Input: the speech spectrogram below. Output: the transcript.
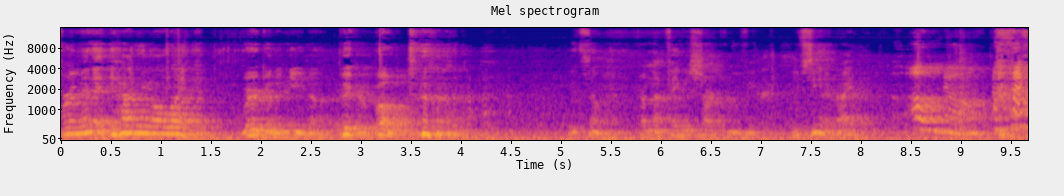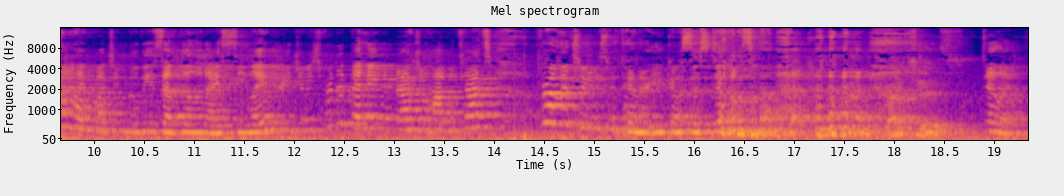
For a minute, you had me all like, we're gonna need a bigger boat. it's um, from that famous shark movie. You've seen it, right? Oh no, I don't like watching movies that villainize sea life creatures for defending their natural habitats from intruders within their ecosystems. Righteous. Dylan,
